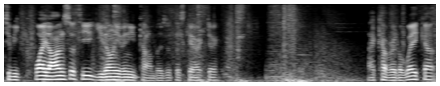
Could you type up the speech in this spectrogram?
To be quite honest with you, you don't even need combos with this character. I cover the wake up.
